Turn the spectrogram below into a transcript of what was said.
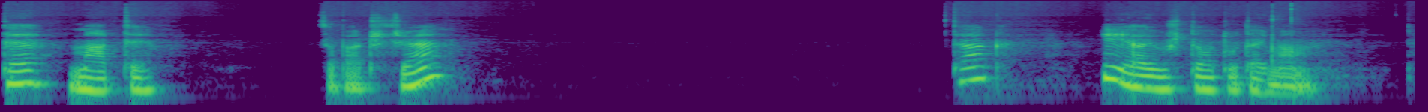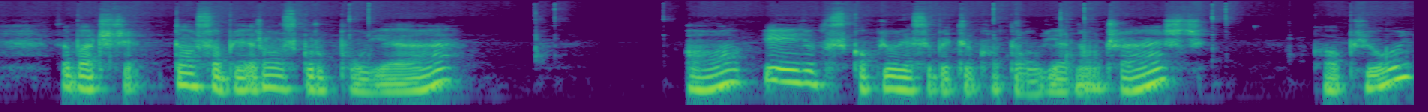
te maty. Zobaczcie. Tak. I ja już to tutaj mam. Zobaczcie, to sobie rozgrupuję. O, i skopiuję sobie tylko tą jedną część. Kopiuj.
